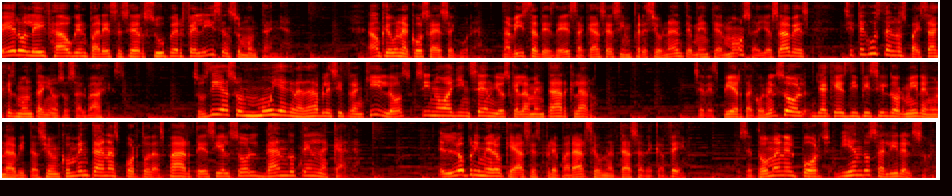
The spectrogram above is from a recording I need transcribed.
Pero Leif Haugen parece ser súper feliz en su montaña. Aunque una cosa es segura, la vista desde esa casa es impresionantemente hermosa, ya sabes, si te gustan los paisajes montañosos salvajes. Sus días son muy agradables y tranquilos si no hay incendios que lamentar, claro. Se despierta con el sol, ya que es difícil dormir en una habitación con ventanas por todas partes y el sol dándote en la cara. Lo primero que hace es prepararse una taza de café, que se toma en el porche viendo salir el sol.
